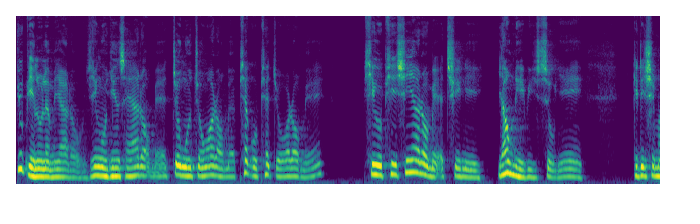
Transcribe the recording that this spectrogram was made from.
ပြုတ်ပြင်လို့လည်းမရတော့ဘူး။ရင်ကိုရင်ဆိုင်ရတော့မယ်၊ကြုံကိုကြုံရတော့မယ်၊ဖြက်ကိုဖြက်ကျော်ရတော့မယ်။ဖြေကိုဖြေရှင်းရတော့မယ်အခြေအနေရောက်နေပြီဆိုရင်ဂိတိရှိမ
